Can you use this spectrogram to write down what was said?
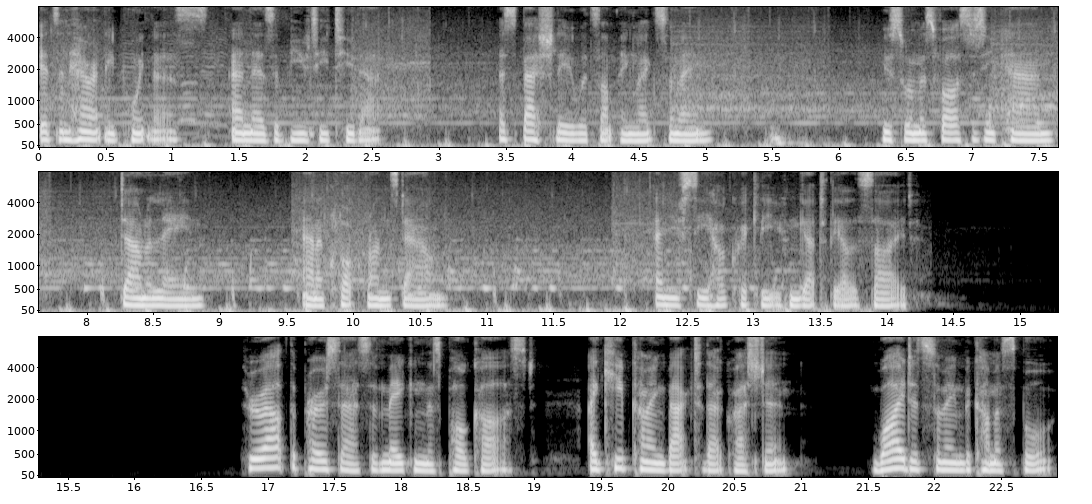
it's inherently pointless, and there's a beauty to that, especially with something like swimming. You swim as fast as you can, down a lane, and a clock runs down, and you see how quickly you can get to the other side. Throughout the process of making this podcast, I keep coming back to that question why did swimming become a sport?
